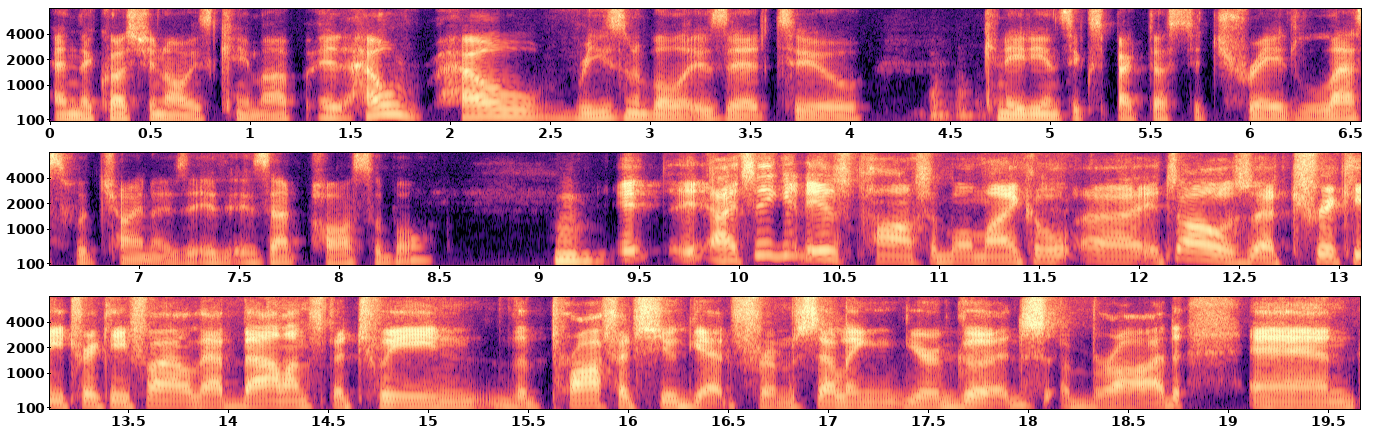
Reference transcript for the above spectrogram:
and the question always came up: it, how how reasonable is it to Canadians expect us to trade less with China? Is is, is that possible? Hmm. It, it, I think it is possible, Michael. Uh, it's always a tricky, tricky file that balance between the profits you get from selling your goods abroad and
